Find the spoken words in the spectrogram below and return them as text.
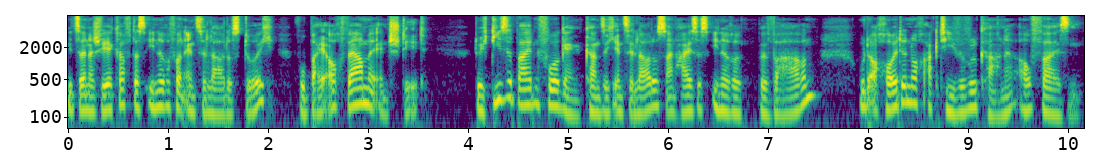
mit seiner Schwerkraft das Innere von Enceladus durch, wobei auch Wärme entsteht. Durch diese beiden Vorgänge kann sich Enceladus sein heißes Innere bewahren und auch heute noch aktive Vulkane aufweisen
